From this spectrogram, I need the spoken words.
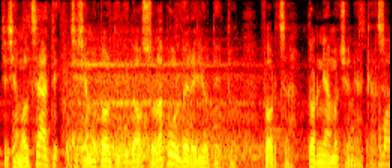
Ci siamo alzati, ci siamo tolti di dosso la polvere e gli ho detto: Forza, torniamocene a casa.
